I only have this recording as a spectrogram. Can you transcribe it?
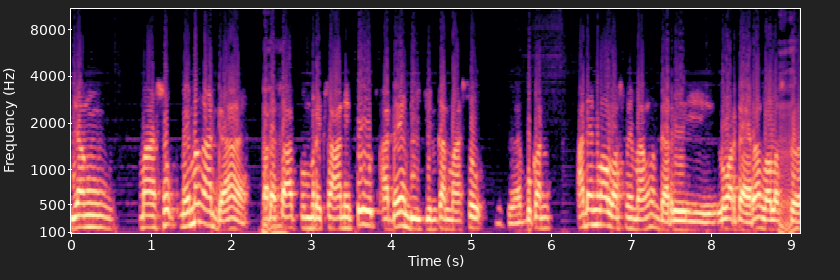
yang masuk memang ada pada Ah. saat pemeriksaan itu ada yang diizinkan masuk gitu ya. Bukan ada yang lolos memang dari luar daerah lolos Ah. ke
